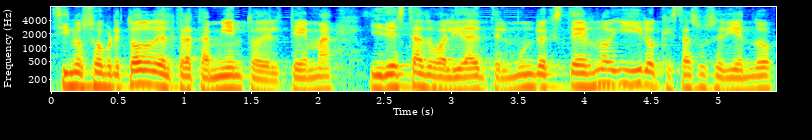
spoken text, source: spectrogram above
sino sobre todo del tratamiento del tema y de esta dualidad entre el mundo externo y lo que está sucediendo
